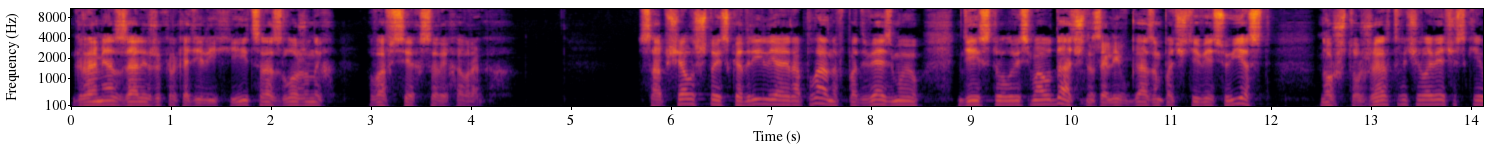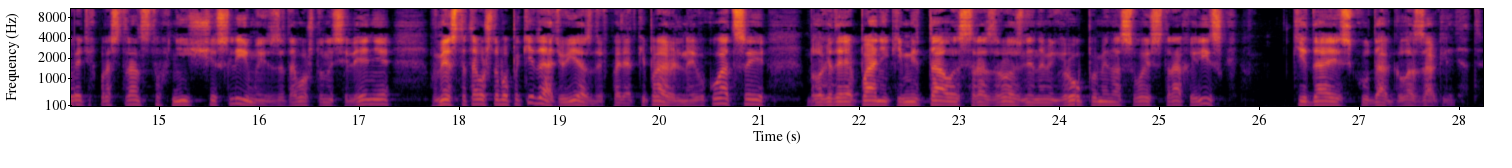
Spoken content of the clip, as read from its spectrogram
громя залежи крокодильих яиц, разложенных во всех сырых оврагах. Сообщалось, что эскадрилья аэропланов под Вязьмою действовала весьма удачно, залив газом почти весь уезд, но что жертвы человеческие в этих пространствах неисчислимы из-за того, что население, вместо того, чтобы покидать уезды в порядке правильной эвакуации, благодаря панике металось разрозненными группами на свой страх и риск, кидаясь, куда глаза глядят.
